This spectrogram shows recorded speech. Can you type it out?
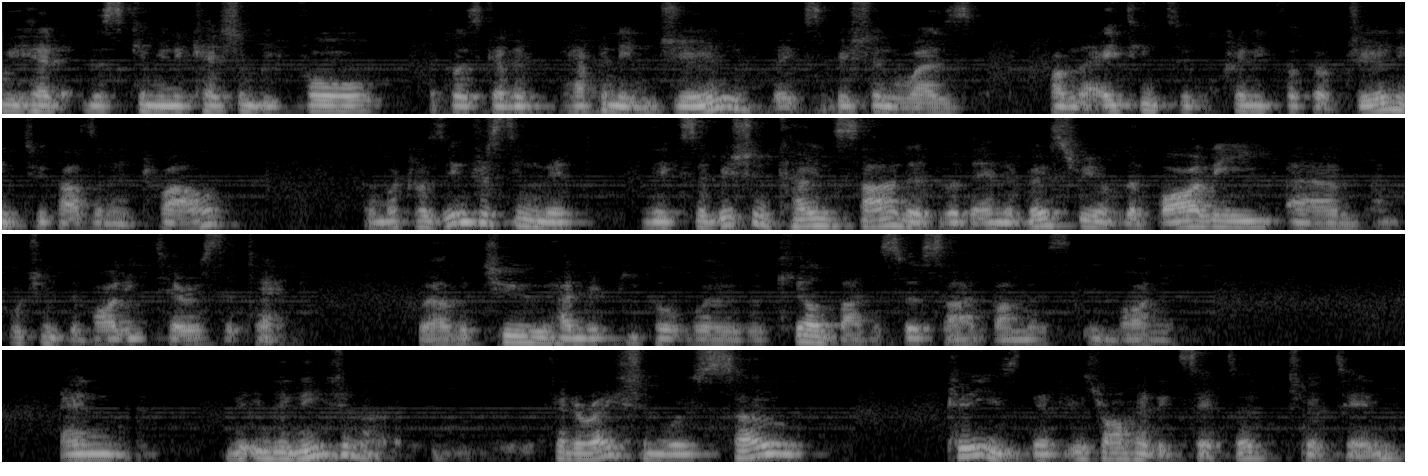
we had this communication before it was going to happen in June. The exhibition was from the 18th to the 25th of June in 2012. And what was interesting that the exhibition coincided with the anniversary of the Bali, um, unfortunately, the Bali terrorist attack, where over 200 people were, were killed by the suicide bombers in Bali. And the Indonesian Federation was so pleased that Israel had accepted to attend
